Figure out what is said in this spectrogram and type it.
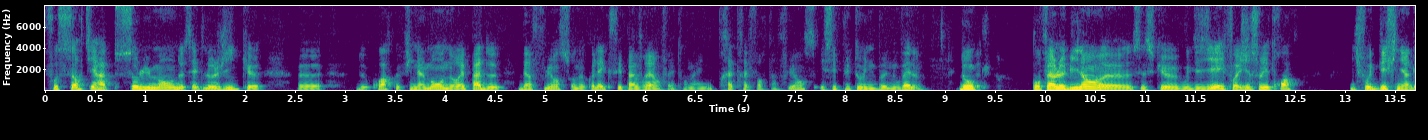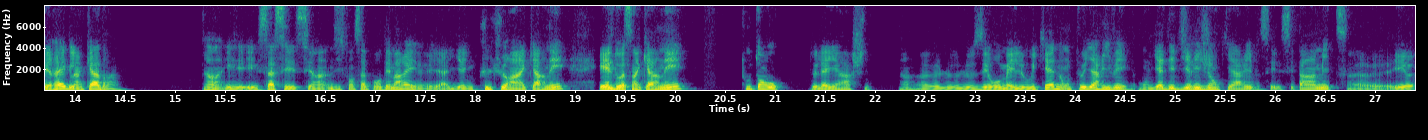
faut sortir absolument de cette logique euh, de croire que finalement on n'aurait pas d'influence sur nos collègues. C'est pas vrai en fait. On a une très très forte influence et c'est plutôt une bonne nouvelle. Donc, pour faire le bilan, euh, c'est ce que vous disiez, il faut agir sur les trois. Il faut définir des règles, un cadre. Hein, et, ça, c'est indispensable pour démarrer. il y, a, une culture à incarner et elle doit s'incarner tout en haut de la hiérarchie. Hein, euh, le, zéro mail le week-end, on peut y arriver. Il y a des dirigeants qui arrivent, ce n'est pas un mythe. Euh, et euh,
